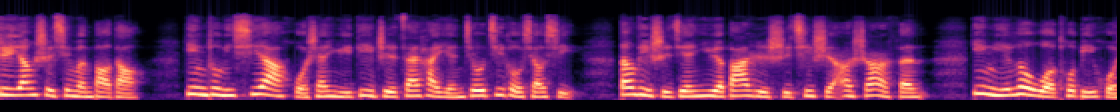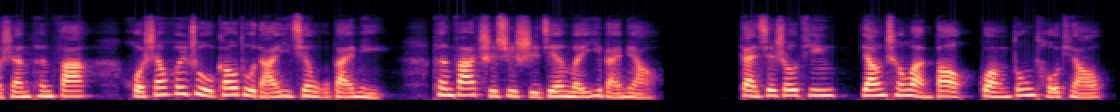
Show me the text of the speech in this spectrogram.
据央视新闻报道印度尼西亚火山与地质灾害研究机构消息当地时间一月八日十七时二十二分印尼勒沃托比火山喷发火山灰柱高度达一千五百米喷发持续时间为一百秒。感谢收听羊城晚报广东头条。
